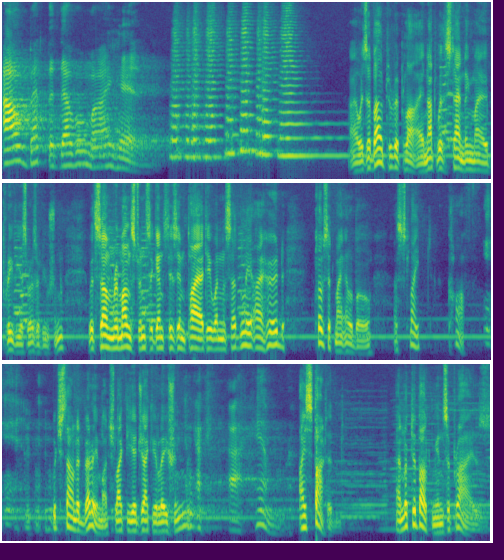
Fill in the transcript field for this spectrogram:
I'll bet the devil my head. I was about to reply, notwithstanding my previous resolution, with some remonstrance against his impiety, when suddenly I heard, close at my elbow, a slight cough, which sounded very much like the ejaculation. Ahem. I started and looked about me in surprise.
